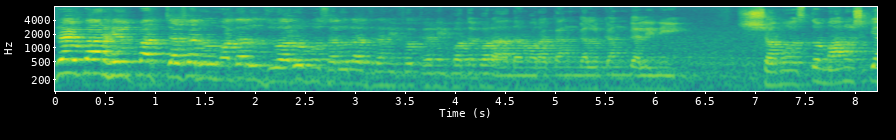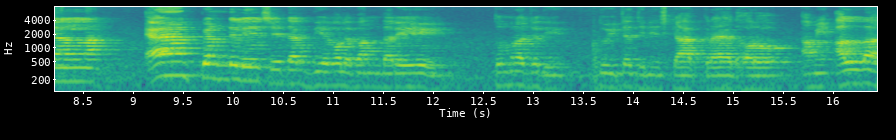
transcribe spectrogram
driver, helper চাষারু মাদারু জুয়ারু মোসারু রাজরানী ফকরানি, পথে পড়া, আদামরা, কাঙ্গাল, কাঙ্গালিনী, সমস্ত মানুষকে আল্লাহ এক প্যান্ডেলে এসে ডাক দিয়ে বলে, বান্দারে, তোমরা যদি দুইটা জিনিসকে আক্রায় ধরো। আমি আল্লাহ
